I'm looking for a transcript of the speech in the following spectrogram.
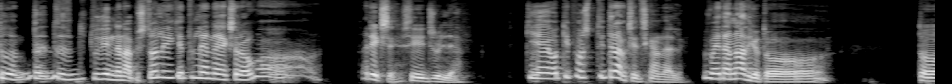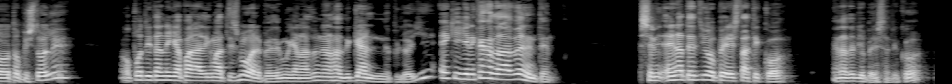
του, του, δίνουν ένα πιστόλι και του λένε, ξέρω εγώ, ρίξε στη Τζούλια. Και ο τύπος την τράβηξε τη σκανδάλη. Βέβαια ήταν άδειο το, το, το πιστόλι, οπότε ήταν για παραδειγματισμό ρε παιδί μου, για να δουν αν θα την κάνει την επιλογή. Ε, και γενικά καταλαβαίνετε, σε ένα τέτοιο περιστατικό, ένα τέτοιο περιστατικό,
